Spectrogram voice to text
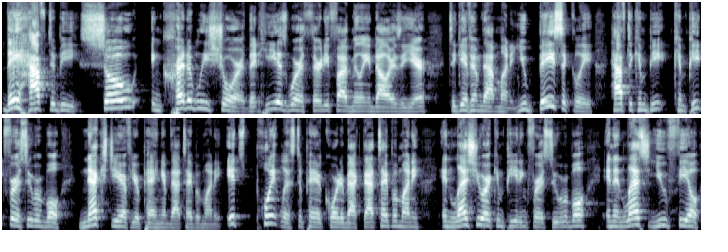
They have to be so incredibly sure that he is worth $35 million a year to give him that money. You basically have to compete compete for a Super Bowl next year if you're paying him that type of money. It's pointless to pay a quarterback that type of money unless you are competing for a Super Bowl and unless you feel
